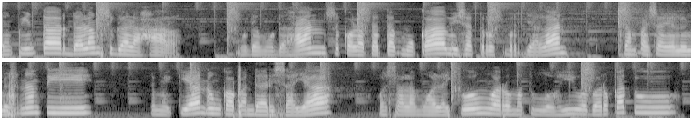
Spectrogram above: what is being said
dan pintar dalam segala hal. Mudah-mudahan sekolah tatap muka bisa terus berjalan sampai saya lulus nanti. Demikian ungkapan dari saya. Wassalamualaikum warahmatullahi wabarakatuh.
